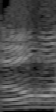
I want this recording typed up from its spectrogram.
أرى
